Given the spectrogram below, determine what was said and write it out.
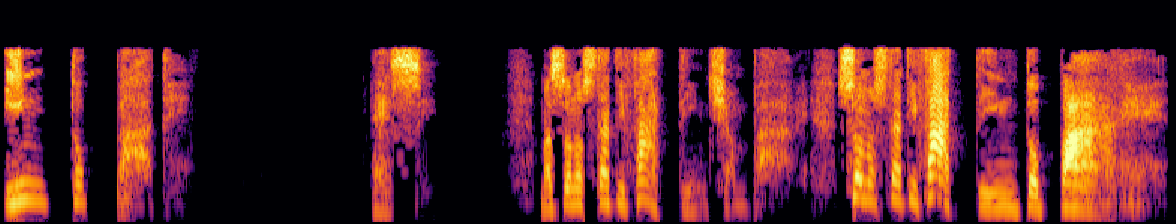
intoppati. Eh sì, ma sono stati fatti inciampare, sono stati fatti intoppare,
